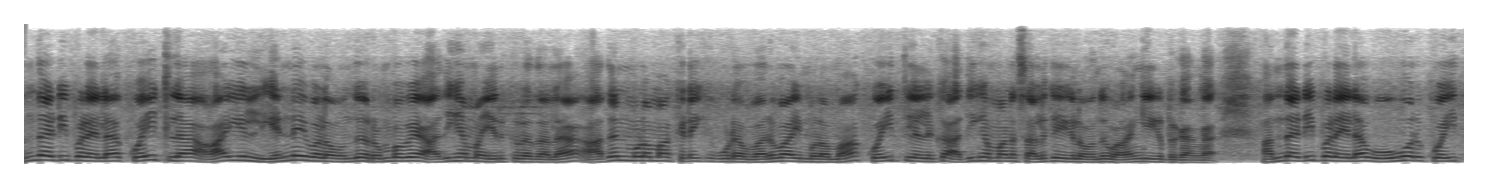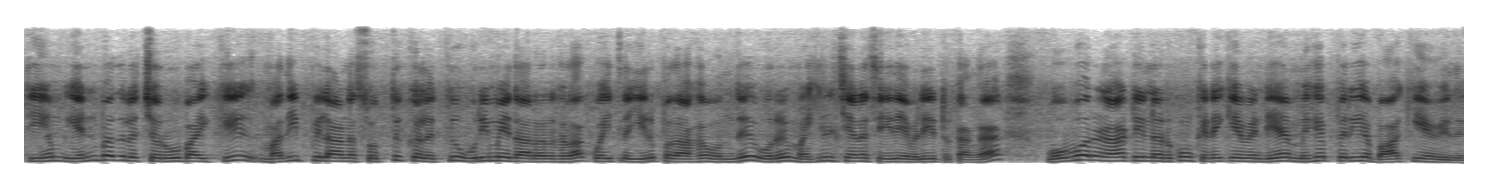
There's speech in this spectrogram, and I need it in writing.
அந்த அடிப்படையில் குவைத்தில் ஆயில் எண்ணெய் வளம் வந்து ரொம்பவே அதிகமாக இருக்கிறதால அதன் மூலமாக கிடைக்கக்கூடிய வருவாய் மூலமாக குவைத்தியலுக்கு அதிகமான சலுகைகளை வந்து வழங்கிக்கிட்டு இருக்காங்க. அந்த அடிப்படையில் ஒவ்வொரு குவைத்தியும் எண்பது லட்சம் ரூபாய்க்கு மதிப்பிலான சொத்துக்களுக்கு உரிமைதாரர்களாக குவைத்தில் இருப்பதாக வந்து ஒரு மகிழ்ச்சியான செய்தியை வெளியிட்டிருக்காங்க. ஒவ்வொரு நாட்டினருக்கும் கிடைக்க வேண்டிய மிகப்பெரிய பாக்கியம் இது.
